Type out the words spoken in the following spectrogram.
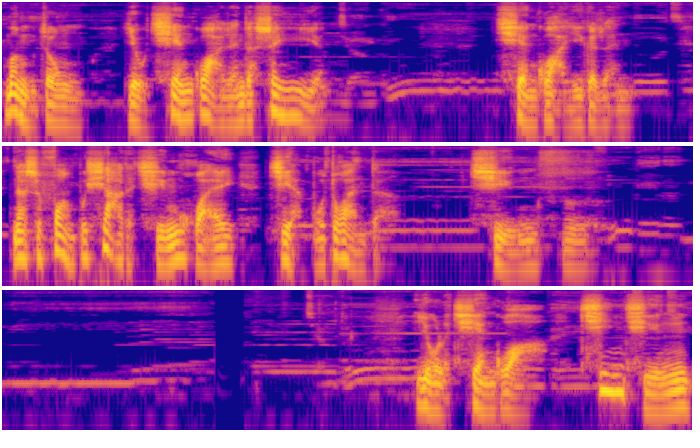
梦中有牵挂人的身影，牵挂一个人，那是放不下的情怀，剪不断的情丝。有了牵挂，亲情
